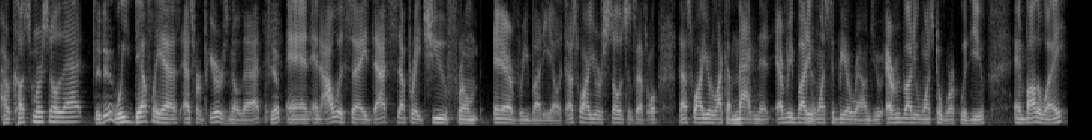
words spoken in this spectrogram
our customers know that. They do. We definitely, as as her peers, know that. Yep. And and I would say that separates you from everybody else. That's why you're so successful. That's why you're like a magnet. Everybody wants to be around you. Everybody wants to work with you. And by the way,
